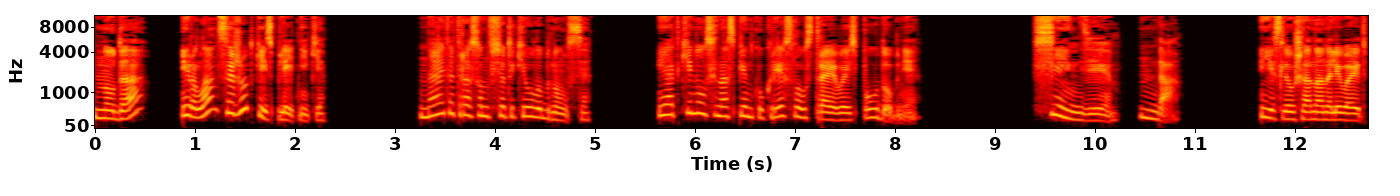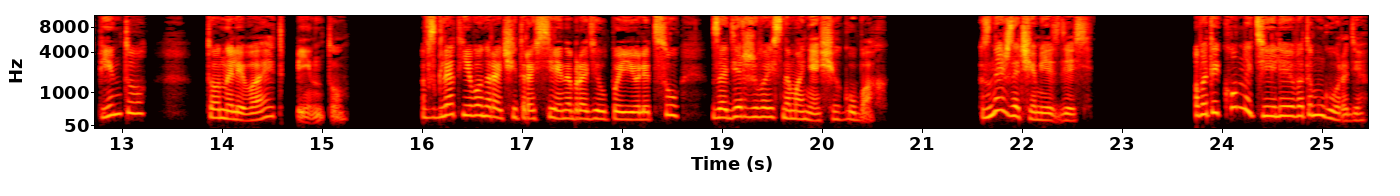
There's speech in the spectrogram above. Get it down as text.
Ну да, ирландцы — жуткие сплетники. На этот раз он все-таки улыбнулся и откинулся на спинку кресла, устраиваясь поудобнее. Синди, да. Если уж она наливает пинту, то наливает пинту. Взгляд его нарочито рассеянно бродил по ее лицу, задерживаясь на манящих губах. «Знаешь, зачем я здесь? В этой комнате или в этом городе?»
